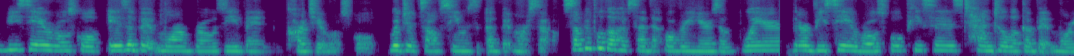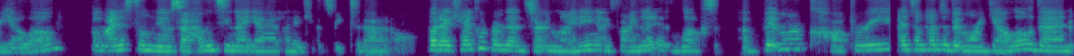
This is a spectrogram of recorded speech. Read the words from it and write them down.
VCA rose gold is a bit more rosy than Cartier rose gold, which itself seems a bit more subtle. Some people, though, have said that over years of wear, their VCA rose gold pieces tend to look a bit more yellow. But mine is still new, so I haven't seen that yet, and I can't speak to that at all. But I can confirm that in certain lighting, I find that it looks a bit more coppery and sometimes a bit more yellow than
